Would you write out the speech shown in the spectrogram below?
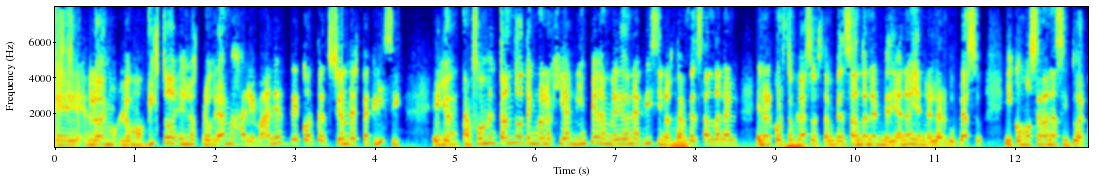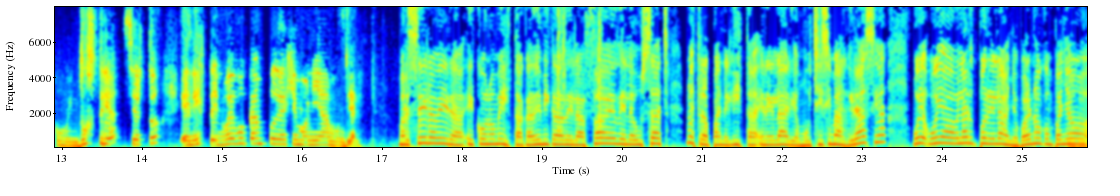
eh, lo, hemos visto en los programas alemanes de contención de esta crisis. Ellos están fomentando tecnologías limpias en medio de una crisis, no están mm. pensando en el, en el corto mm. plazo, están pensando en el mediano y en el largo plazo y cómo se van a situar como industria, ¿cierto? En este nuevo campo de hegemonía mundial. Marcela Vera, economista, académica de la FAE, de la USACH, nuestra panelista en el área. Muchísimas gracias. Voy a, voy a hablar por el año, por habernos acompañado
